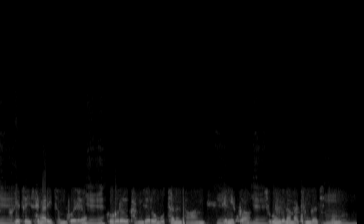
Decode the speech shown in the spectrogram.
예. 그게 저희 생활이 전부예요. 예. 그거를 강제로 못하는 상황이 예. 되니까 예. 죽은 거나 마찬가지죠. 음.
